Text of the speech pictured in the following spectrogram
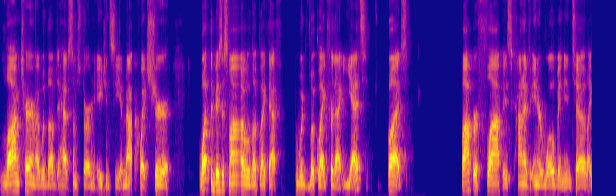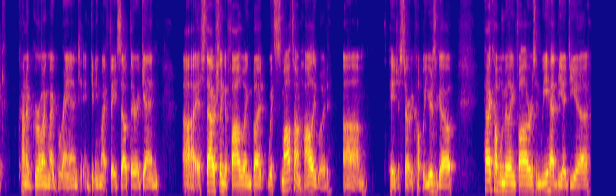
long term, I would love to have some sort of an agency. I'm not quite sure what the business model would look like that would look like for that yet, but Bop or Flop is kind of interwoven into like kind of growing my brand and getting my face out there again, uh, establishing a following. But with Small Town Hollywood, um, the page just started a couple years ago, had a couple million followers, and we had the idea,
